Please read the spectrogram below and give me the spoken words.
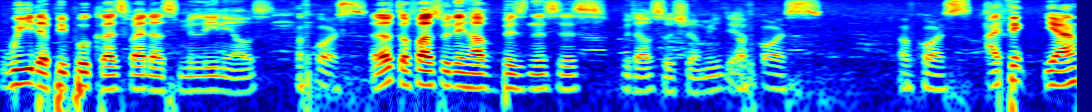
we the people classified as millennials. Of course, A lot of us wouldn't have businesses without social media. of course, of course. I think, yeah,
